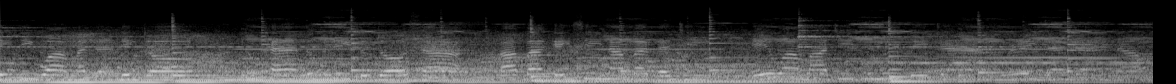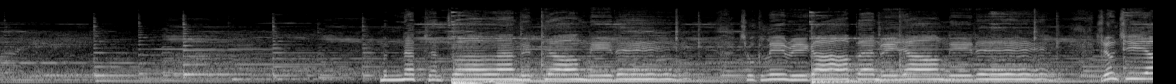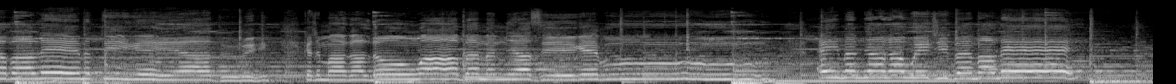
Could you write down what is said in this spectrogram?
တ်တိဒီဝမတန်တိတောဒုက္ခံဒုက္ခိဒုဒောသပါပကိစီနာပတ္တိဧဝမာတိပုမိတေတံပရိဒံတံနာမဟိမနှက်ပြန်သွားလာမပြောင်းနေတယ်ချိုကလေးတွေကပန်းတွေရောင်းနေတယ်ယုံကြည်ရပါလေမသိခဲ့ရသူတွေကကြမ္မာကလုံးဝဗတ်မများစေခဲ့ဘူး အိမ်မများကဝေးကြည့်ပန်းပါလေ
